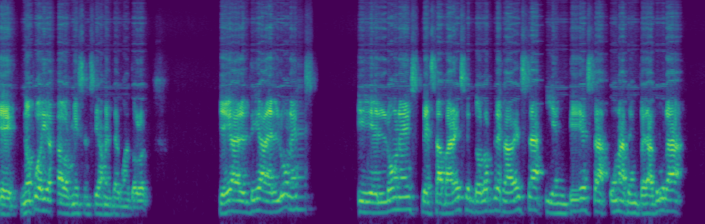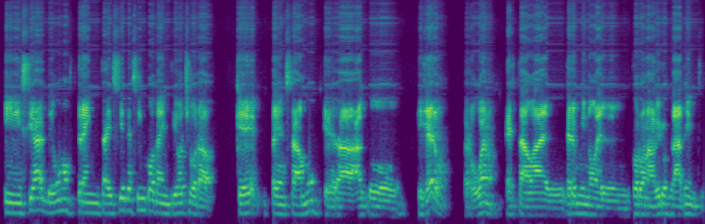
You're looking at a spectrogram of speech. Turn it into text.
que no podía dormir sencillamente con el dolor. Llega el día del lunes y el lunes desaparece el dolor de cabeza y empieza una temperatura inicial de unos 37,5, 38 grados, que pensamos que era algo ligero, pero bueno, estaba el término del coronavirus latente.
